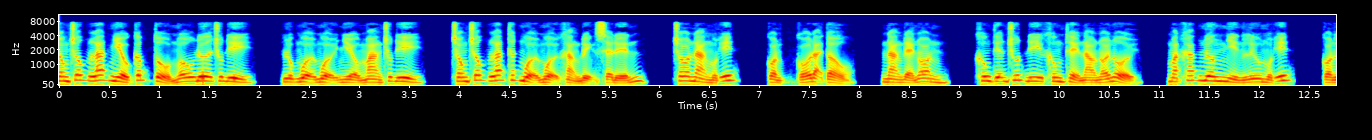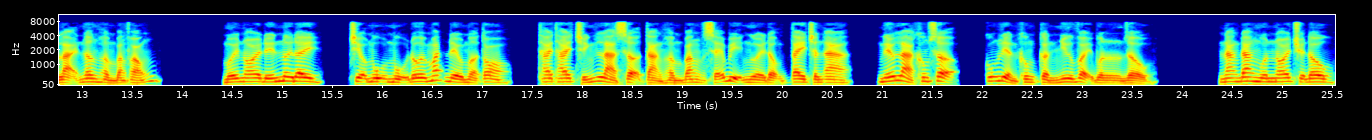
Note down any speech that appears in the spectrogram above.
trong chốc lát nhiều cấp tổ mẫu đưa chút đi, lục muội muội nhiều mang chút đi, trong chốc lát thất muội muội khẳng định sẽ đến, cho nàng một ít, còn có đại tẩu, nàng đẻ non, không tiến chút đi không thể nào nói nổi, mặt khác nương nhìn lưu một ít, còn lại nâng hầm băng phóng. Mới nói đến nơi đây, triệu mụ mụ đôi mắt đều mở to, thái thái chính là sợ tàng hầm băng sẽ bị người động tay chân A, nếu là không sợ, cũng liền không cần như vậy buồn dầu. Nàng đang muốn nói chuyện đâu,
